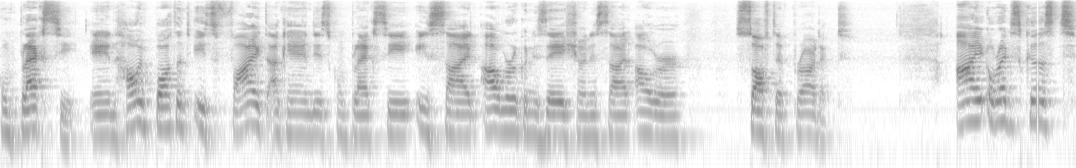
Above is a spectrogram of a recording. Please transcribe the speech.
complexity and how important is fight against this complexity inside our organization, inside our software product. I already discussed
